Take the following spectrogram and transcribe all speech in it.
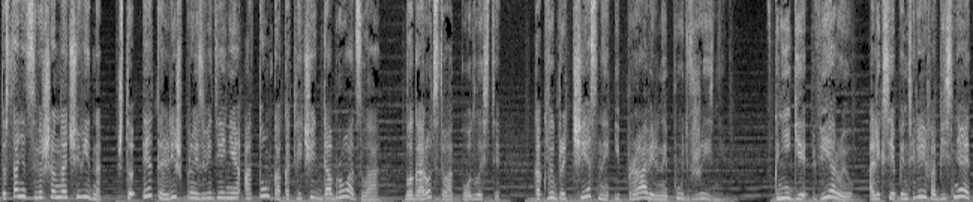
то станет совершенно очевидно, что это лишь произведение о том, как отличить добро от зла, благородство от подлости, как выбрать честный и правильный путь в жизни. В книге «Верую» Алексей Пантелеев объясняет,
